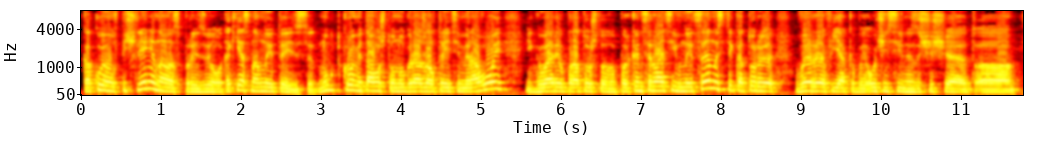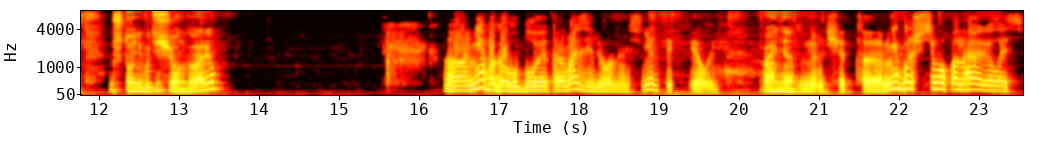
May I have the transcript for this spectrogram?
какое он впечатление на вас произвел, какие основные тезисы? Ну, кроме того, что он угрожал Третьей мировой и говорил про то, что про консервативные ценности, которые в РФ якобы очень сильно защищают, что-нибудь еще он говорил? А, небо голубое, трава зеленая, снег белый. Понятно. Значит, э, мне больше всего понравилась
